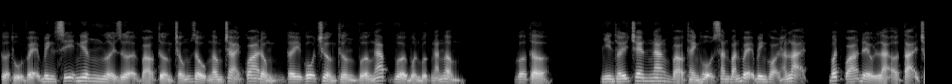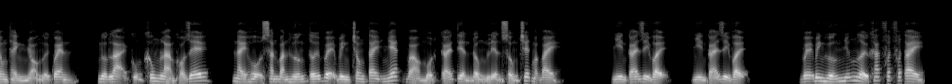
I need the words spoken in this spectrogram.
cửa thủ vệ binh sĩ nghiêng người dựa vào tường chống dầu ngâm trải qua đồng cây gỗ trưởng thương vừa ngáp vừa buồn bực ngắn ngẩm. Gờ tờ nhìn thấy chen ngang vào thành hộ săn bắn vệ binh gọi hắn lại, bất quá đều là ở tại trong thành nhỏ người quen, ngược lại cũng không làm khó dễ, này hộ săn bắn hướng tới vệ binh trong tay nhét vào một cái tiền đồng liền sống chết mà bay. Nhìn cái gì vậy, nhìn cái gì vậy? Vệ binh hướng những người khác phất phất tay,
